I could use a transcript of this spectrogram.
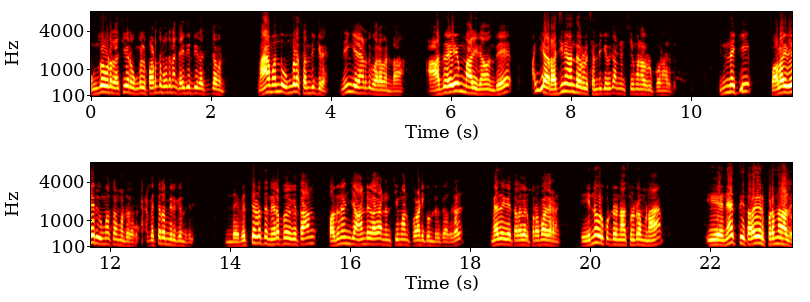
உங்களோட ரசிகர் உங்கள் படத்தை பார்த்து நான் கைதட்டி ரசித்தவன் நான் வந்து உங்களை சந்திக்கிறேன். நீங்கள் என் இடத்துக்கு வர வேண்டாம். அதையும் மாதிரி தான் வந்து ஐயா ரஜினிகாந்த் அவர்களை சந்திக்கிறதுக்கு அண்ணன் சீமான் அவர்கள் போனார்கள். இன்றைக்கி பல பேர் விமர்சனம் பண்ணுறார்கள் வெத்திடம் இருக்குன்னு சொல்லி. இந்த வெத்திடத்தை நிரப்பதற்கு தான் பதினஞ்சு ஆண்டுகளாக அண்ணன் சீமான் போராடி கொண்டிருக்கிறார்கள். மேதக தலைவர் பிரபாகரன். இது என்ன ஒரு குற்றம் நான் சொல்கிறோம்னா நேற்று தலைவர் பிறந்தநாள்.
